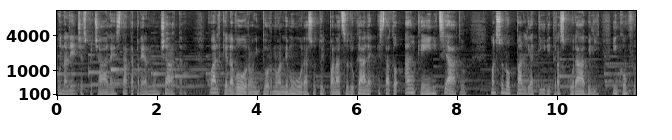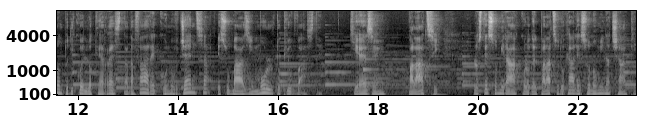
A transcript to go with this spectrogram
una legge speciale è stata preannunciata, qualche lavoro intorno alle mura sotto il palazzo ducale è stato anche iniziato ma sono palliativi trascurabili in confronto di quello che resta da fare con urgenza e su basi molto più vaste. Chiese, palazzi, lo stesso miracolo del palazzo ducale sono minacciati.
